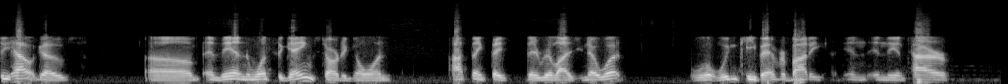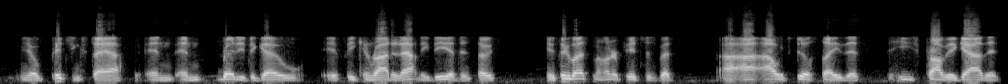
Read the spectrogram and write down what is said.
see how it goes. Um, and then once the game started going, I think they they realized, you know what, well, we can keep everybody in in the entire you know pitching staff and and ready to go if he can ride it out, and he did. And so he threw less than 100 pitches, but I, I would still say that he's probably a guy that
